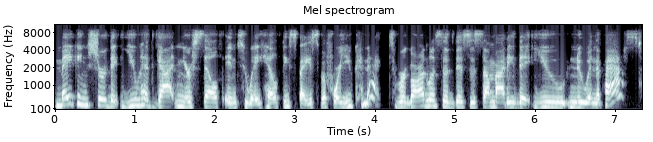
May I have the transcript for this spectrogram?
making sure that you have gotten yourself into a healthy space before you connect regardless if this is somebody that you knew in the past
